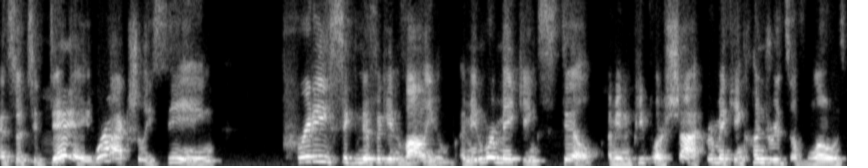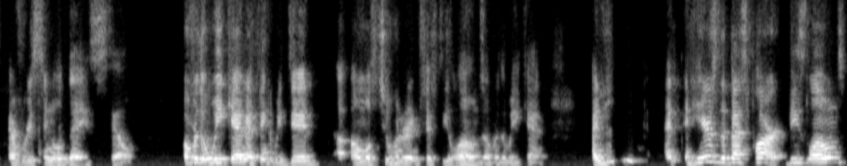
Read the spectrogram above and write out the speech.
And so mm-hmm. today we're actually seeing pretty significant volume. I mean, we're making still, I mean, people are shocked. We're making hundreds of loans every single day still. Over the weekend, I think we did uh, almost 250 loans over the weekend. And, and, and here's the best part these loans,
